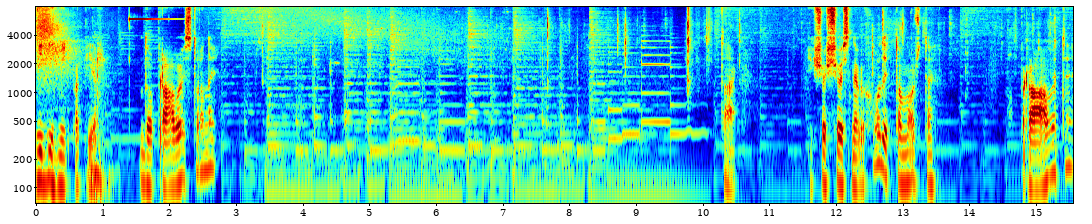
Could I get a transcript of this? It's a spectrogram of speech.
Відігніть папір до правої сторони. Якщо щось не виходить, то можете поправити.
